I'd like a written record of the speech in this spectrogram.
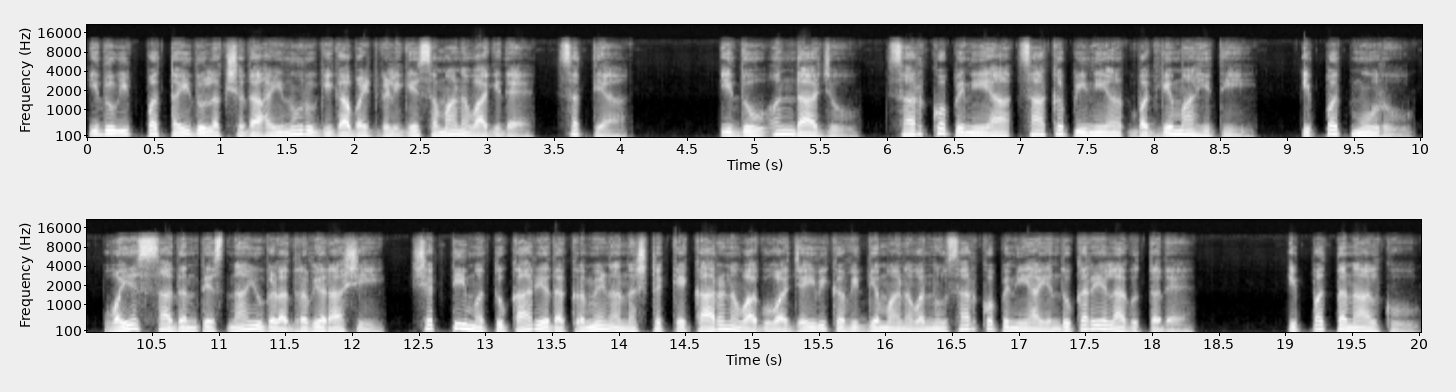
ಇದು ಇಪ್ಪತ್ತೈದು ಲಕ್ಷದ ಐನೂರು ಗಿಗಾಬೈಟ್ಗಳಿಗೆ ಸಮಾನವಾಗಿದೆ. ಸತ್ಯ. ಇದು ಅಂದಾಜು. ಸಾರ್ಕೋಪೆನಿಯಾ ಸಾಕಪಿನಿಯ ಬಗ್ಗೆ ಮಾಹಿತಿ. ಇಪ್ಪತ್ಮೂರು. ವಯಸ್ಸಾದಂತೆ ಸ್ನಾಯುಗಳ ದ್ರವ್ಯರಾಶಿ, ಶಕ್ತಿ ಮತ್ತು ಕಾರ್ಯದ ಕ್ರಮೇಣ ನಷ್ಟಕ್ಕೆ ಕಾರಣವಾಗುವ ಜೈವಿಕ ವಿದ್ಯಮಾನವನ್ನು ಸಾರ್ಕೋಪೆನಿಯಾ ಎಂದು ಕರೆಯಲಾಗುತ್ತದೆ. ಇಪ್ಪತ್ತನಾಲ್ಕು.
